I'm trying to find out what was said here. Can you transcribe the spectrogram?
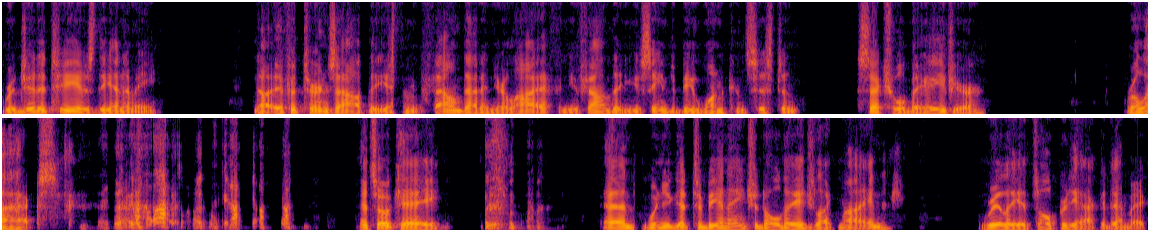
Rigidity is the enemy. Now, if it turns out that you haven't found that in your life and you found that you seem to be one consistent sexual behavior, relax. it's okay. And when you get to be an ancient old age like mine, really, it's all pretty academic.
